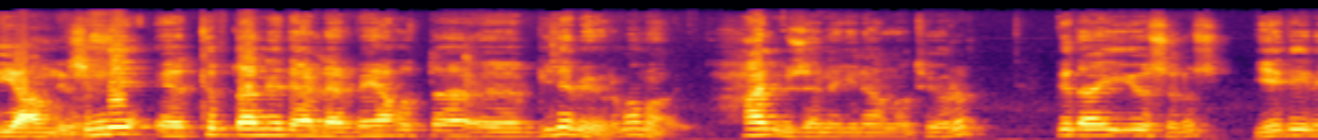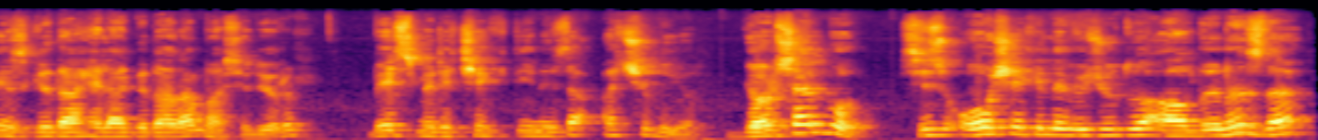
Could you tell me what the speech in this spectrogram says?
diye anlıyoruz. Şimdi e, tıpta ne derler veyahut da e, bilemiyorum ama hal üzerine yine anlatıyorum. Gıdayı yiyorsunuz. Yediğiniz gıda helal gıdadan bahsediyorum. Besmele çektiğinizde açılıyor. Görsel bu. Siz o şekilde vücudu aldığınızda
